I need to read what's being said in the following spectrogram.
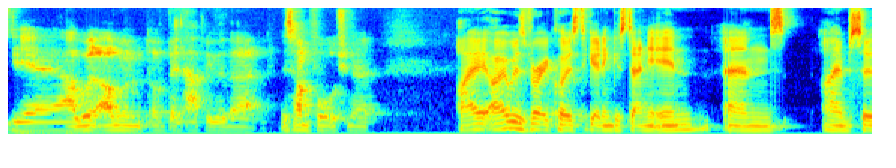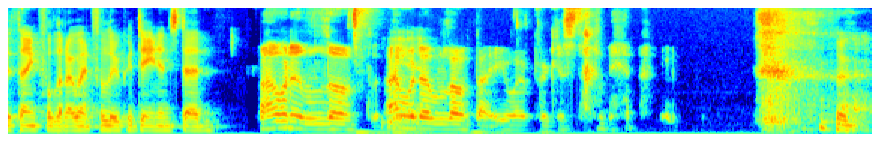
Yeah, I would. I wouldn't have been happy with that. It's unfortunate. I, I was very close to getting Castagne in, and I'm so thankful that I went for Luca Digne instead. I would have loved. I would have loved that you went for Castagne.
